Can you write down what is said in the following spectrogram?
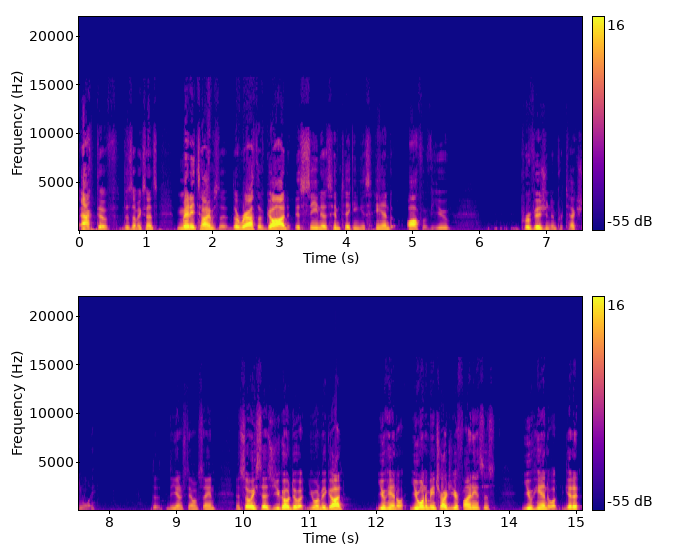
active. Does that make sense? Many times the, the wrath of God is seen as Him taking His hand off of you, provision and protectionally. Do, do you understand what I'm saying? And so He says, You go do it. You want to be God? You handle it. You want to be in charge of your finances? You handle it. Get it?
